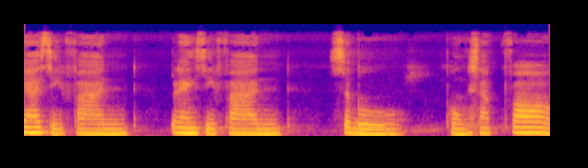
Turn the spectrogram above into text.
ยาสีฟัน แปรงสีฟัน สบู่ ผงซักฟอก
